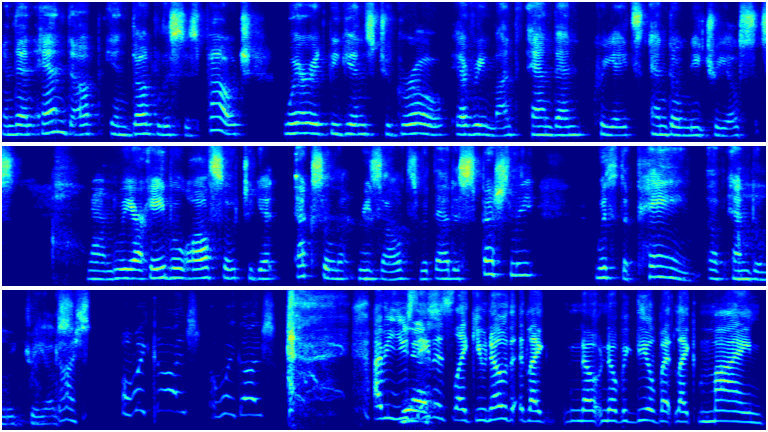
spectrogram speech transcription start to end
and then end up in Douglas's pouch, where it begins to grow every month and then creates endometriosis. Oh, And we are able also to get excellent results with that, especially with the pain of oh endometriosis. gosh. Oh my gosh. Oh my gosh. I mean, you Yes. say this like you know that like no no big deal, but like mind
